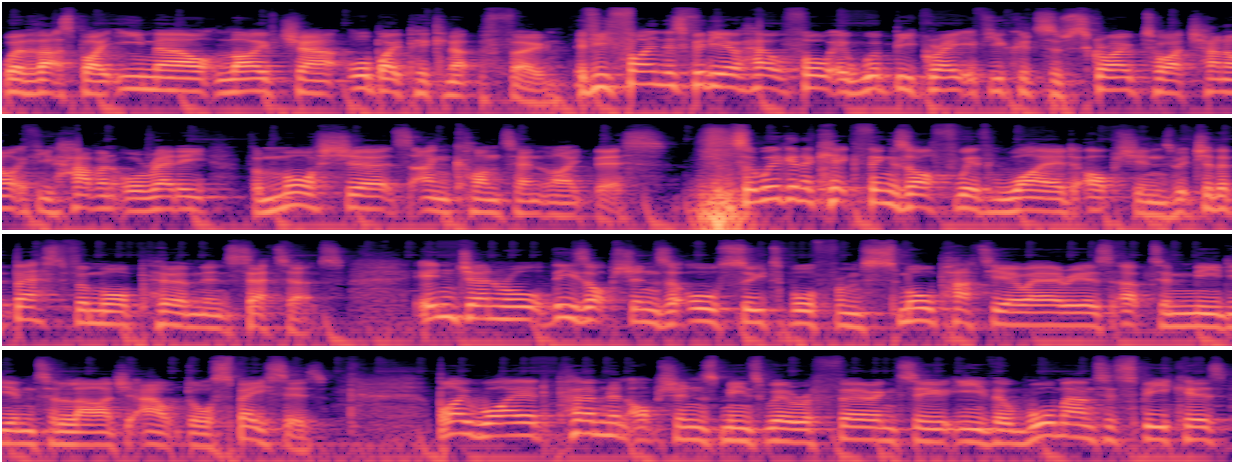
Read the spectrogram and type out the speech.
whether that's by email, live chat or by picking up the phone. If you find this video helpful, it would be great if you could subscribe to our channel if you haven't already for more shirts and content like this. So we're going to kick things off with wired options, which are the best for more permanent setups. In general, these options are all suitable from small patio areas up to medium to large outdoor spaces. By wired, permanent options means we're referring to either wall mounted speakers,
